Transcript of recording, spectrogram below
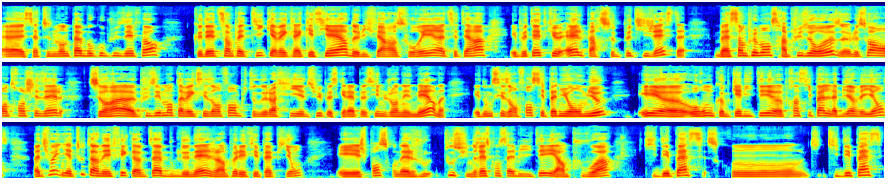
euh, ça te demande pas beaucoup plus d'efforts que d'être sympathique avec la caissière, de lui faire un sourire, etc. Et peut-être que elle, par ce petit geste, bah simplement sera plus heureuse. Le soir, en rentrant chez elle, sera euh, plus aimante avec ses enfants plutôt que de leur crier dessus parce qu'elle a passé une journée de merde. Et donc, ses enfants s'épanouiront mieux et euh, auront comme qualité euh, principale la bienveillance. Bah, tu vois, il y a tout un effet comme ça, boule de neige, un peu l'effet papillon. Et je pense qu'on a tous une responsabilité et un pouvoir qui dépasse ce qu'on, qui, dépasse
